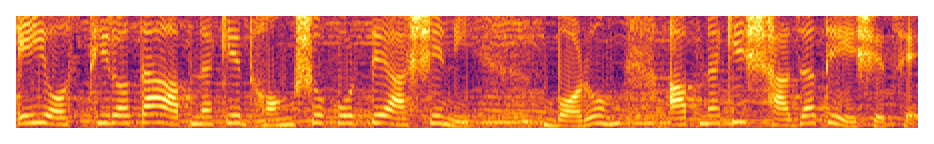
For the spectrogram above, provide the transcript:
এই অস্থিরতা আপনাকে ধ্বংস করতে আসেনি, বরং আপনাকে সাজাতে এসেছে।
